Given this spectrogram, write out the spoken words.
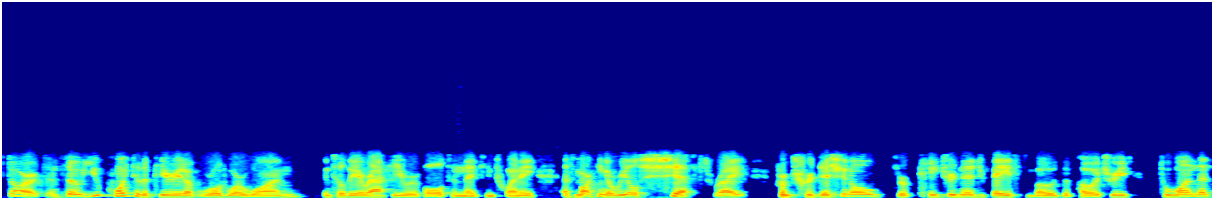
starts, and so you point to the period of World War One until the Iraqi revolt in 1920 as marking a real shift, right? From traditional sort of patronage based modes of poetry to one that's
